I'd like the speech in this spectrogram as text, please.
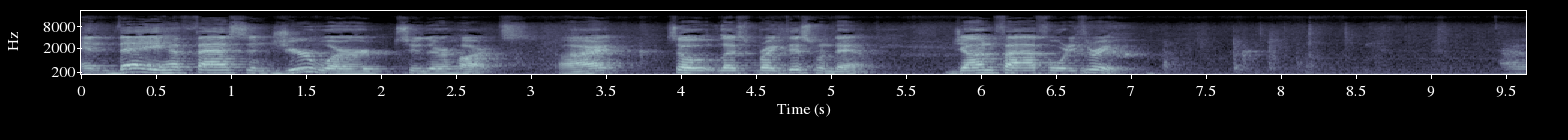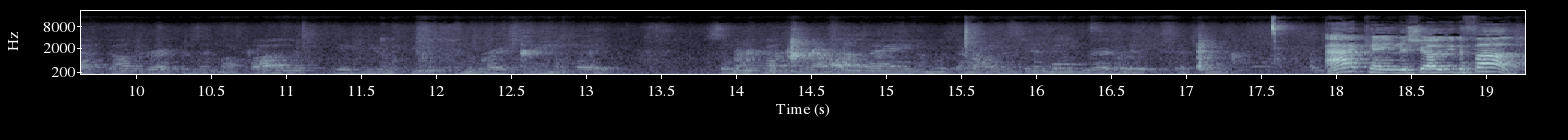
and they have fastened your word to their hearts. All right? So let's break this one down. John 5 43. I have come to represent my Father, yet you refuse to embrace me in faith. Someone comes in their own name and with their own agenda, you readily accept him. I came to show you the Father.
